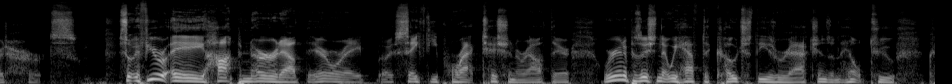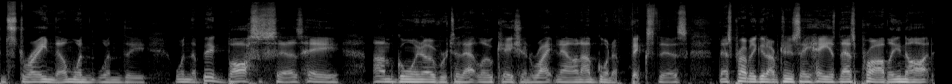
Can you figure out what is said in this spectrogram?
it hurts. So, if you're a hop nerd out there or a, a, safety practitioner out there, we're in a position that we have to coach these reactions and help to constrain them. When when the when the big boss says, "Hey, I'm going over to that location right now and I'm going to fix this," that's probably a good opportunity to say, "Hey, that's probably not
